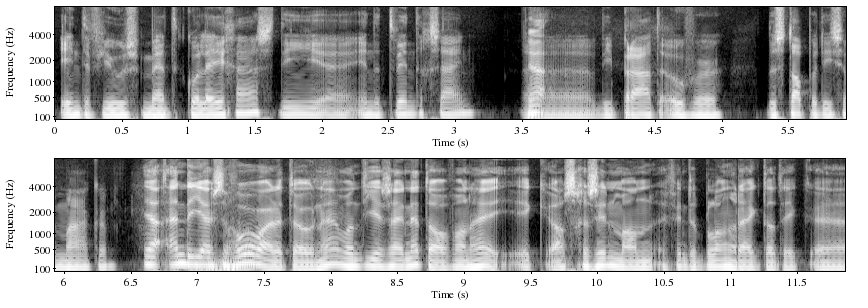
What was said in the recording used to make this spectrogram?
interviews met collega's die in de twintig zijn. Ja. Eh, die praten over de stappen die ze maken. Ja, en de juiste voorwaarden tonen. Hè? Want je zei net al van, hey, ik als gezinman vind het belangrijk dat, ik, eh,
